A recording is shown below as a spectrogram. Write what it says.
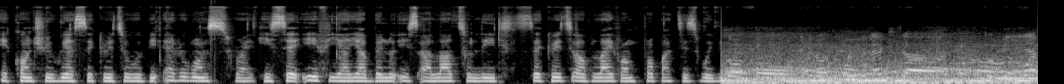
A country where security will be everyone's right. He said if Yaya Bello is allowed to lead, security of life and properties will be. So for uh, to be here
